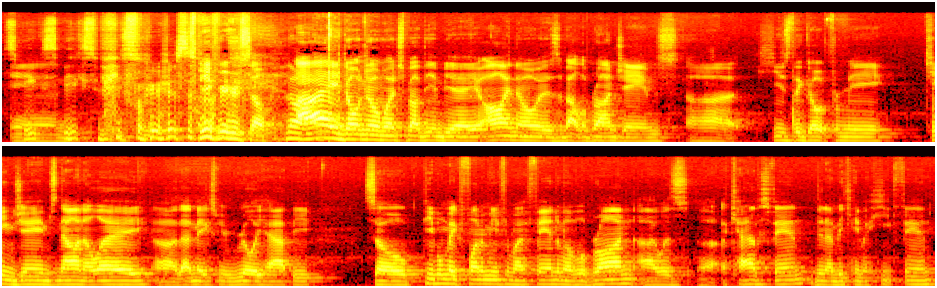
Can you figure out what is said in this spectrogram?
Speak, speak, speak for yourself. Speak for yourself. No, I don't know much about the NBA. All I know is about LeBron James. Uh, he's the GOAT for me. King James, now in LA. Uh, that makes me really happy. So people make fun of me for my fandom of LeBron. I was uh, a Cavs fan, then I became a Heat fan,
